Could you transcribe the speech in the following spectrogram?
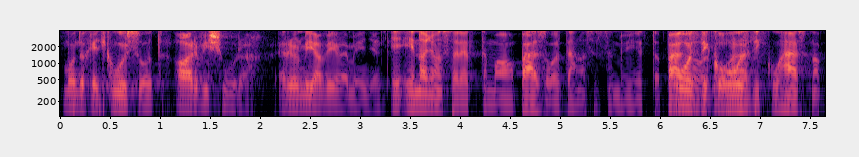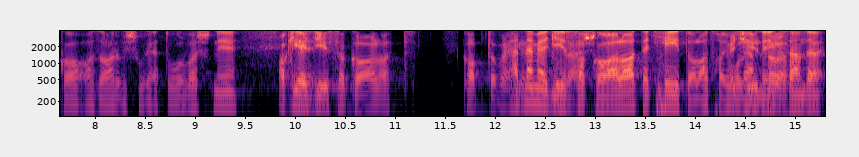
Mondok egy kulszót, Arvisúra. Erről mi a véleményed? Én nagyon szerettem a Pázoltán, azt hiszem ő írta. Pázolt, Ózdi Kohász. Ózdi Kohásznak a, az Arvisúrát olvasni. Aki egy éjszaka alatt kapta meg Hát nem egy tudást. éjszaka alatt, egy hét alatt, ha jól emlékszem, de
